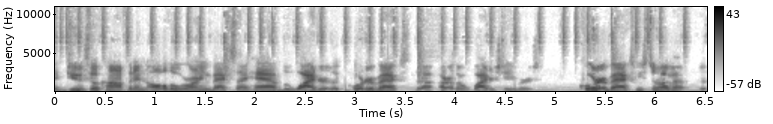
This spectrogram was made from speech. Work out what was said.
I do feel confident in all the running backs I have. The wider the quarterbacks that are the wide receivers quarterbacks, we still have a, a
